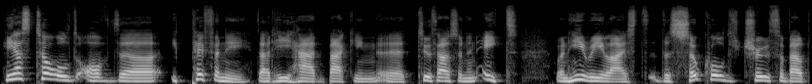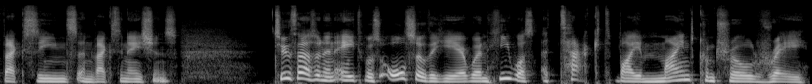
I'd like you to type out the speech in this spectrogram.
He has told of the epiphany that he had back in uh, 2008 when he realized the so called truth about vaccines and vaccinations. 2008 was also the year when he was attacked by a mind control ray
